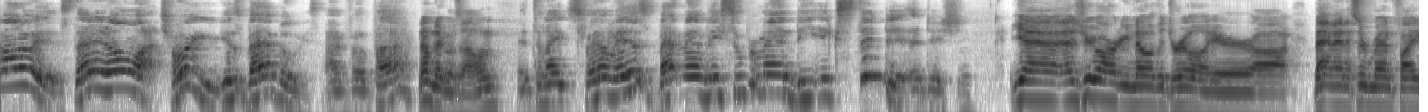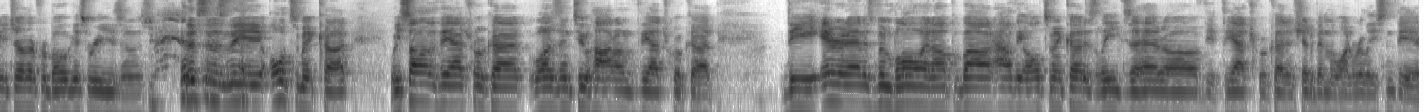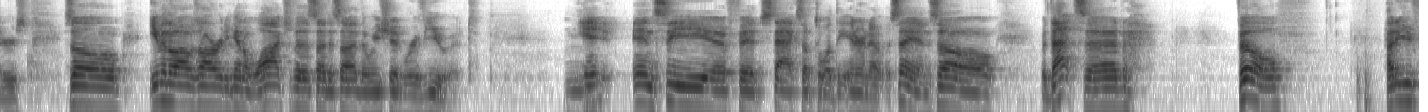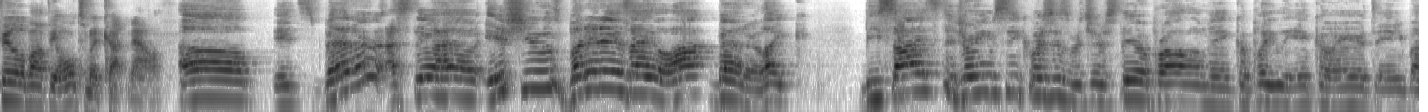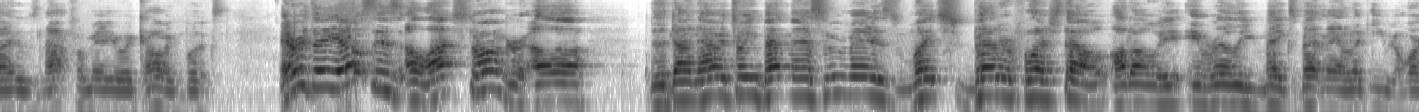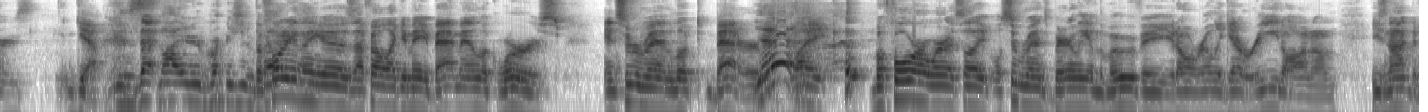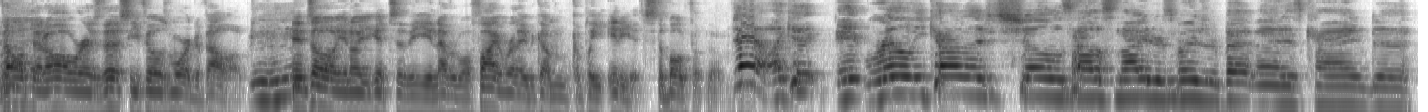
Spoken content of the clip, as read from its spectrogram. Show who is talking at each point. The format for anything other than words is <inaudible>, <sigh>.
Speaker 1: Watch, where motto is standing on watch for you against bad movies. I'm Philip Pye.
Speaker 2: And I'm Nicholas Allen.
Speaker 1: And tonight's film is Batman v Superman, the extended edition.
Speaker 2: Yeah, as you already know the drill here, uh, Batman and Superman fight each other for bogus reasons. <laughs> this is the ultimate cut. We saw the theatrical cut, wasn't too hot on the theatrical cut. The internet has been blowing up about how the ultimate cut is leagues ahead of the theatrical cut and should have been the one released in theaters. So, even though I was already going to watch this, I decided that we should review it. It- and see if it stacks up to what the internet was saying. So, with that said, Phil, how do you feel about the ultimate cut now?
Speaker 1: Uh, it's better. I still have issues, but it is a lot better. Like, besides the dream sequences, which are still a problem and completely incoherent to anybody who's not familiar with comic books, everything else is a lot stronger. Uh, the dynamic between Batman and Superman is much better fleshed out, although it, it really makes Batman look even worse.
Speaker 2: Yeah.
Speaker 1: The
Speaker 2: That-
Speaker 1: Snyder version.
Speaker 2: the funny thing is, I felt like it made Batman look worse and Superman looked better.
Speaker 1: Yeah.
Speaker 2: Like <laughs> before, where it's like, well, Superman's barely in the movie. You don't really get a read on him. He's not developed
Speaker 1: Right.
Speaker 2: at all. Whereas this, he feels more developed.
Speaker 1: Mhm.
Speaker 2: Until you know you get to the inevitable fight where they become complete idiots, the both of them.
Speaker 1: Yeah, like it, it really kind of shows how Snyder's version of Batman is kind of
